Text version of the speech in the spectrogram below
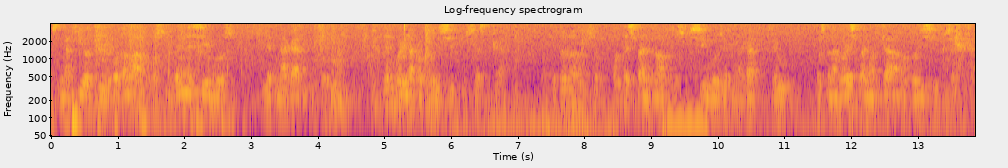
Στην αρχή ότι όταν ο άνθρωπος δεν είναι σίγουρος για την αγάπη του Θεού δεν μπορεί να προχωρήσει ουσιαστικά. Και θέλω να ρωτήσω πότε αισθάνεται ο άνθρωπος σίγουρος για την αγάπη του Θεού, ώστε να μπορέσει πραγματικά να προχωρήσει ουσιαστικά.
